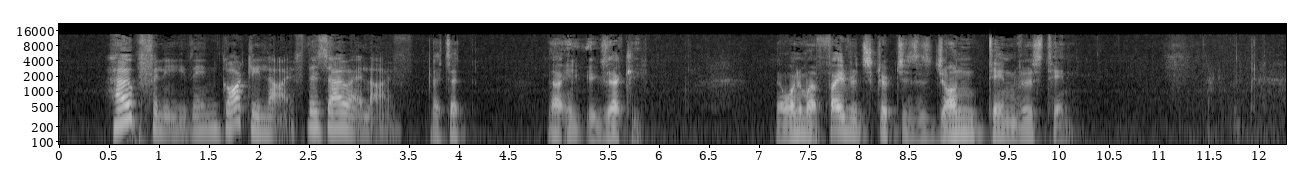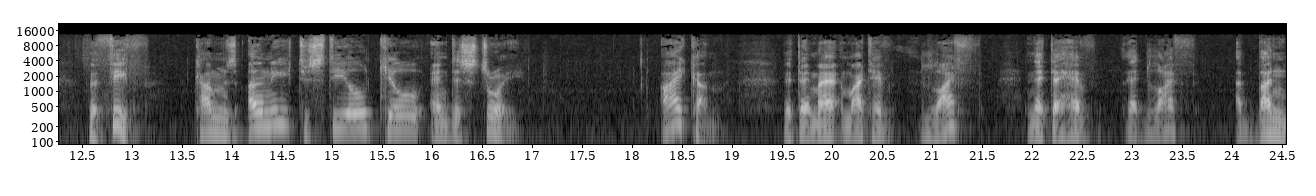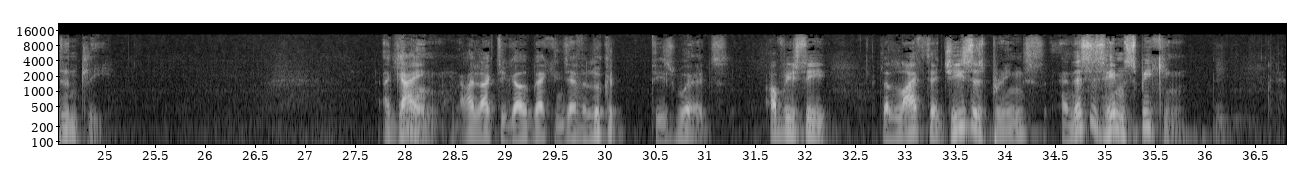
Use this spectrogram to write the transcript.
hopefully, then godly life, the Zoe life. That's it. No, e- exactly. Now, one of my favorite scriptures is John 10, verse 10. The thief comes only to steal, kill, and destroy. I come that they may, might have life and that they have that life abundantly. Again, I'd like to go back and have a look at these words. Obviously, the life that Jesus brings, and this is Him speaking,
